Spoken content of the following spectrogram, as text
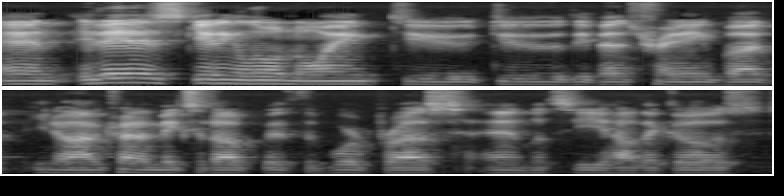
And it is getting a little annoying to do the bench training, but you know I'm trying to mix it up with the board press, and let's see how that goes.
